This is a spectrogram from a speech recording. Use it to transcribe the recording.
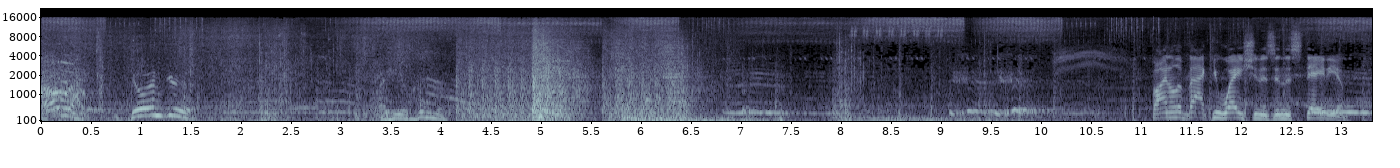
All right, doing good. Boomer. Final evacuation is in the stadium.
